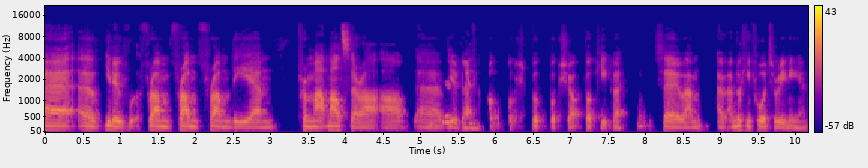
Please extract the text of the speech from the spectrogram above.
uh, uh, you know, from from from the um, from Mal- Malsa, our, our uh, you know, book, book book bookshop bookkeeper. So um, I'm looking forward to reading it.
